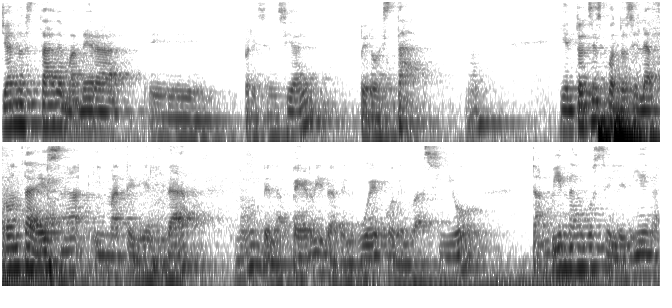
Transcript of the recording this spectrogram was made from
ya no está de manera eh, presencial, pero está. Y entonces cuando se le afronta esa inmaterialidad ¿no? de la pérdida, del hueco, del vacío, también algo se le niega.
